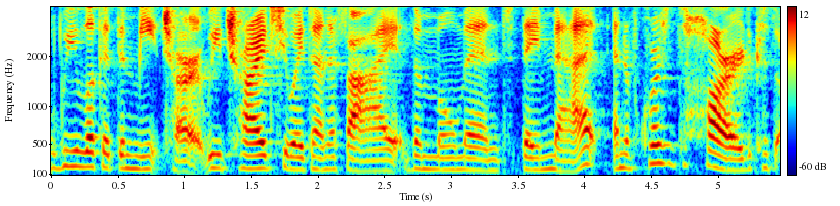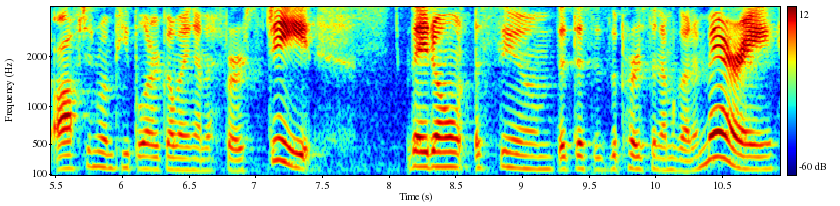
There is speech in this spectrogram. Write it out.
we look at the meet chart. We try to identify the moment they met. And of course, it's hard because often when people are going on a first date, they don't assume that this is the person I'm going to marry.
